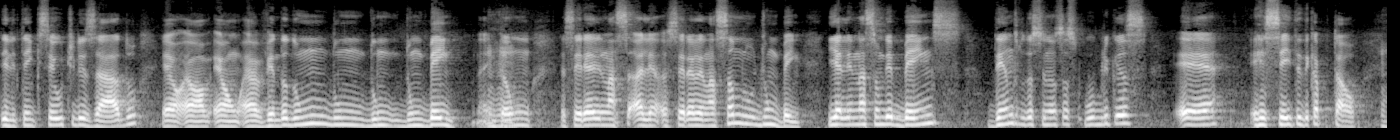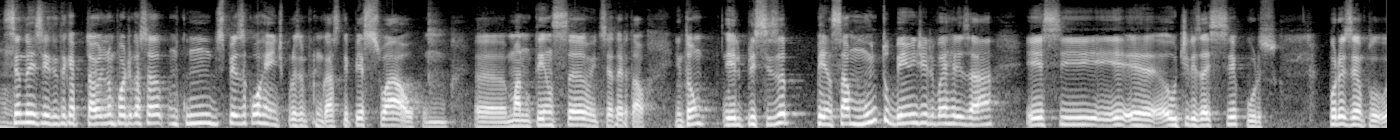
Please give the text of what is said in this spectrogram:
ele tem que ser utilizado, é, é, é, é a venda de um, de um, de um, bem. Né? Uhum. Então, seria a alienação, seria a alienação de um bem. E a alienação de bens dentro das finanças públicas é receita de capital. Uhum. Sendo receita de capital, ele não pode gastar com despesa corrente, por exemplo, com gasto de pessoal, com uh, manutenção, etc. E tal. Então, ele precisa pensar muito bem onde ele vai realizar esse, uh, utilizar esse recurso. por exemplo,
